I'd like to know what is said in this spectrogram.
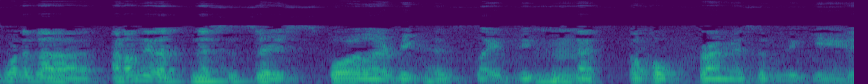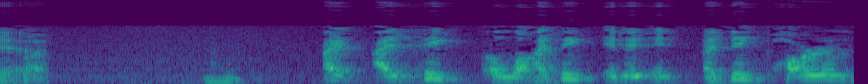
one of the. I don't think that's necessarily spoiler because like because Mhm. that's the whole premise of the game. Yeah. But I I think a lot. I think it, it. I think part of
